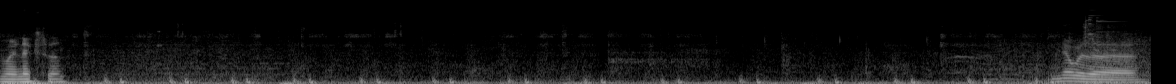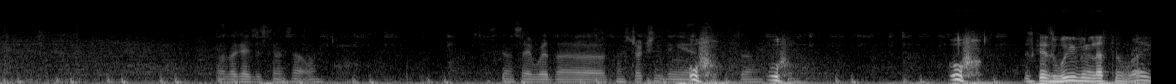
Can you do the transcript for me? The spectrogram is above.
Right next to him. You know where the... Oh, that guy just finished that one. I was gonna say where the construction thing is. Oof. but, uh, Oof. Ooh, this guy's weaving left and right.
